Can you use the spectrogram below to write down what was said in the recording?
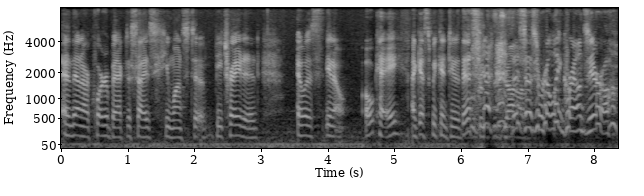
and then our quarterback decides he wants to be traded, it was, you know, okay, I guess we can do this. this is really ground zero.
